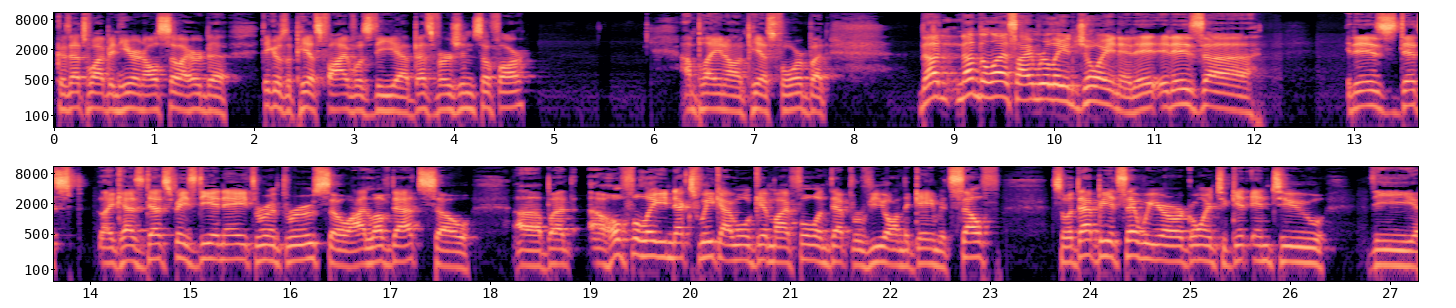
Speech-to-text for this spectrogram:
because that's what I've been hearing. Also, I heard the, I think it was the PS5 was the uh, best version so far. I'm playing on PS4, but none, nonetheless, I'm really enjoying it. It, it is. Uh, it is Dead like has Dead Space DNA through and through. So I love that. So, uh, but uh, hopefully next week I will give my full in depth review on the game itself. So with that being said, we are going to get into the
